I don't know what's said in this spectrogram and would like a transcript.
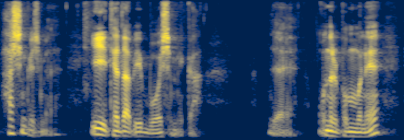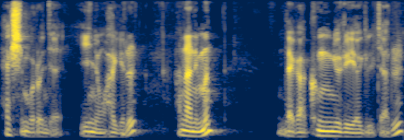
하신 것입니다. 이 대답이 무엇입니까? 이제 오늘 본문의 핵심으로 이제 인용하기를 하나님은 내가 극률이 여길 자를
